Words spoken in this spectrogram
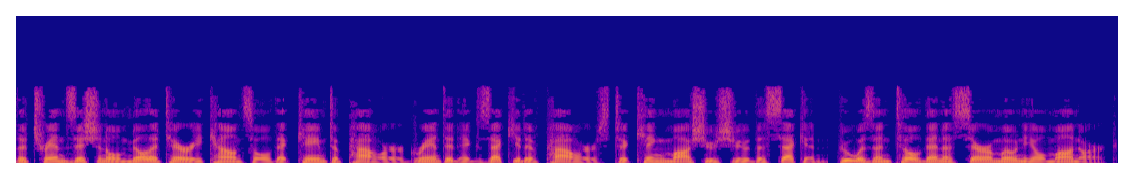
The Transitional Military Council that came to power granted executive powers to King Moshoeshoe II, who was until then a ceremonial monarch.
